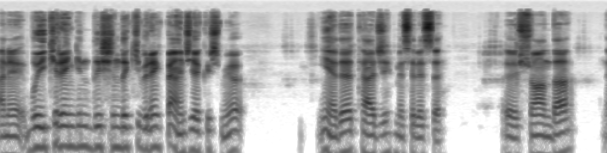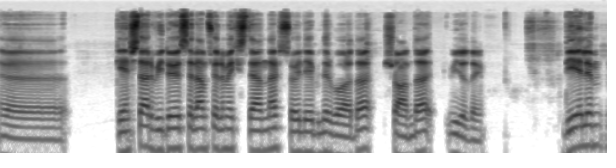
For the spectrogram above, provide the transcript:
Hani bu iki rengin dışındaki bir renk bence yakışmıyor. Yine de tercih meselesi. Ee, şu anda ee, gençler videoya selam söylemek isteyenler söyleyebilir bu arada. Şu anda videodayım. Diyelim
